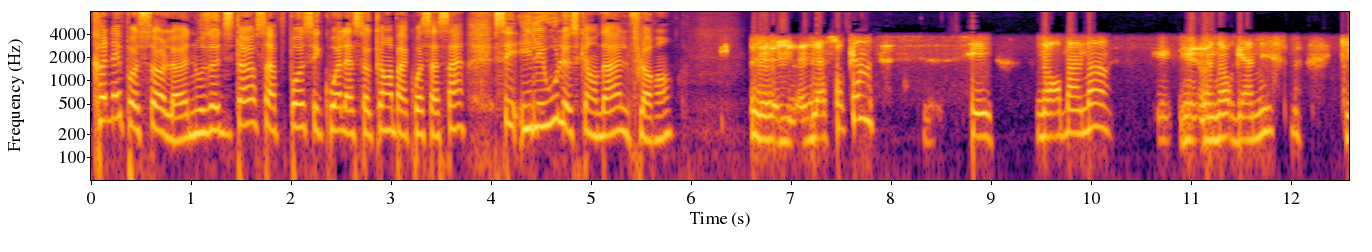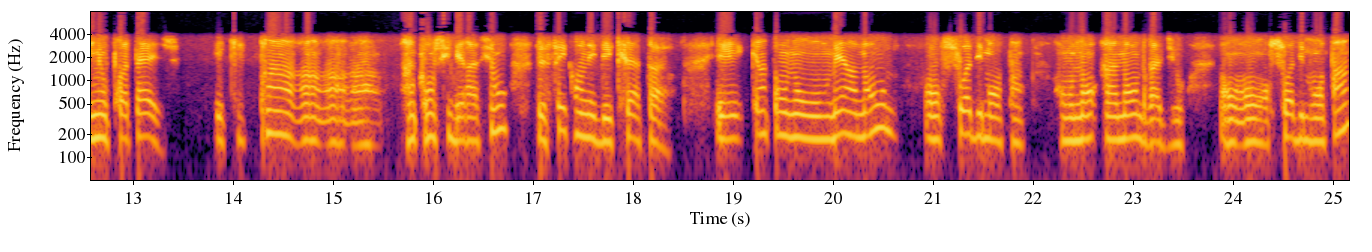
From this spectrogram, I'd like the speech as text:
connaît pas ça. Là. Nos auditeurs savent pas c'est quoi la SOCAMP, à quoi ça sert. C'est, il est où le scandale, Florent? la SOCAMP, c'est normalement un organisme qui nous protège et qui prend en, en considération le fait qu'on est des créateurs. Et quand on nous met en onde, on reçoit des montants on a un nom de radio. On, reçoit des montants.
